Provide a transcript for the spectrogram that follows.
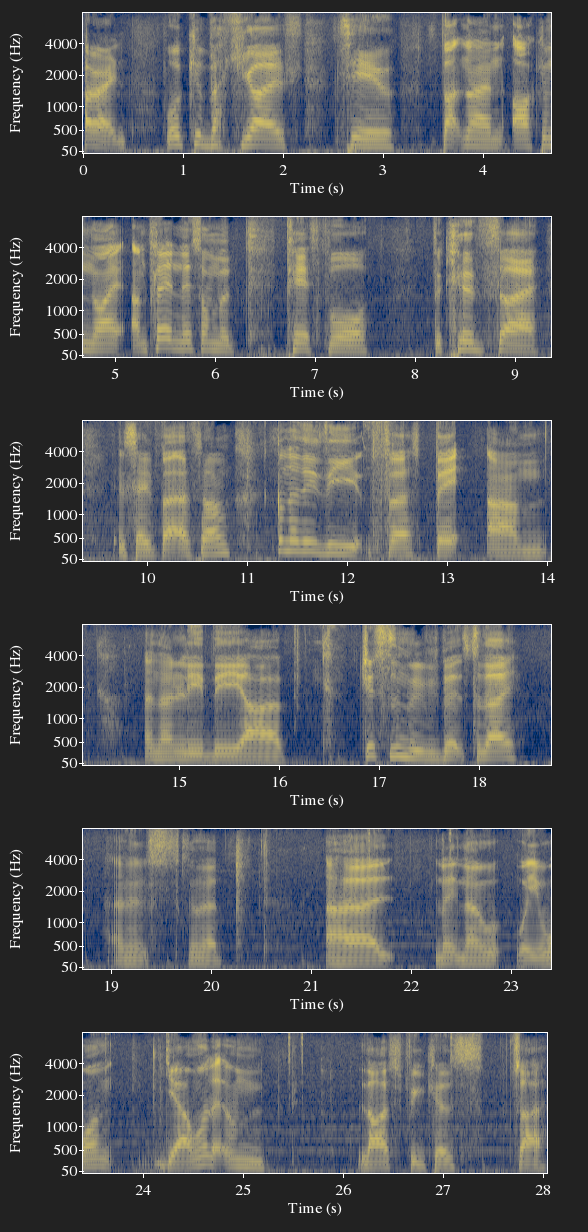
Alright, welcome back you guys to Batman Arkham Knight. I'm playing this on the PS4 because uh, it says better so I'm gonna do the first bit um and only the uh, just the movie bits today and it's gonna uh let you know what you want. Yeah, I want it on large speakers so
